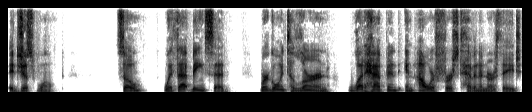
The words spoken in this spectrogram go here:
It just won't. So, with that being said, we're going to learn what happened in our first heaven and earth age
